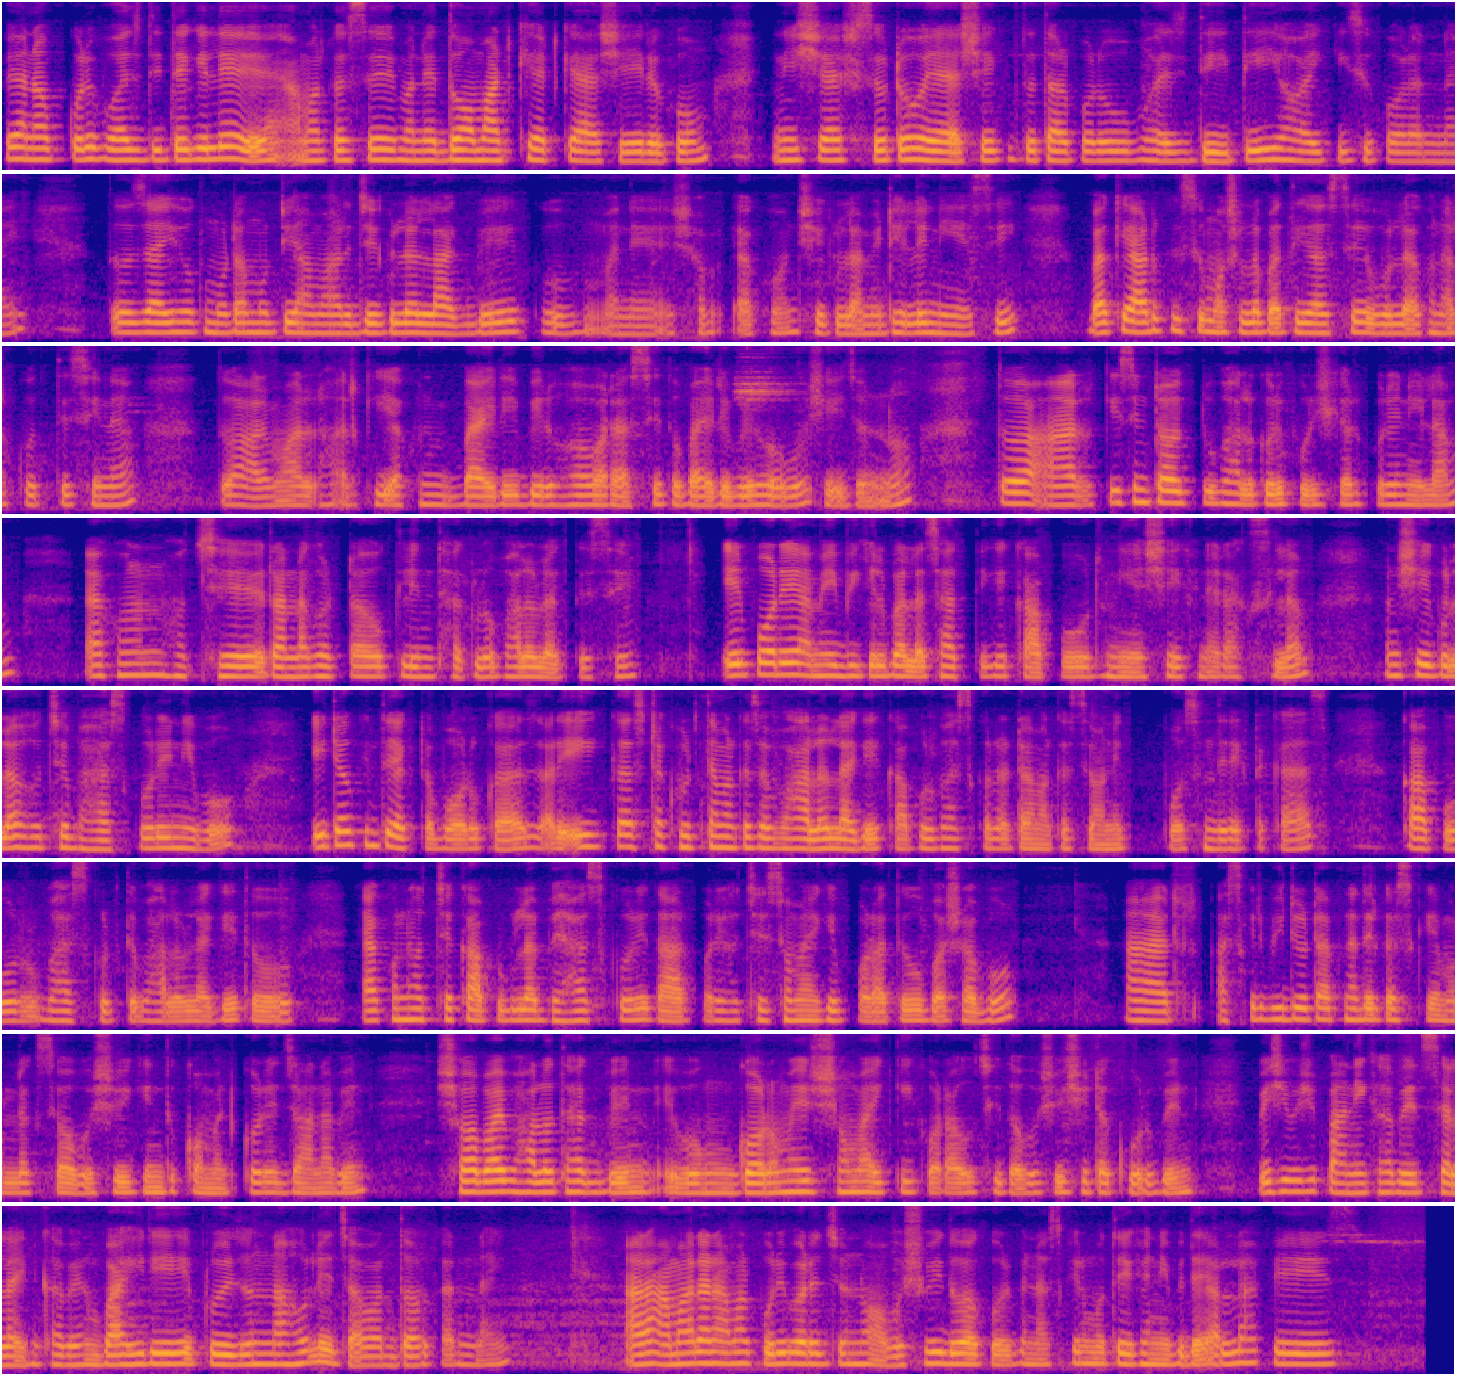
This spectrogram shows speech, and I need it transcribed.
ফ্যান অফ করে ভয়েস দিতে গেলে আমার কাছে মানে দম আটকে আটকে আসে এরকম। নিঃশ্বাস ছোটো হয়ে আসে, কিন্তু তারপরেও ভয়েস দিতেই হয়, কিছু করার নাই। তো যাই হোক, মোটামুটি আমার যেগুলো লাগবে, খুব মানে সব এখন সেগুলো আমি ঢেলে নিয়েছি। বাকি আরও কিছু মশলাপাতি আছে, ওগুলো এখন আর করতেছি না। তো আমার আর কি এখন বাইরে বের হওয়ার আছে, তো বাইরে বের হব সেই জন্য। তো আর কিচেনটাও একটু ভালো করে পরিষ্কার করে নিলাম। এখন হচ্ছে রান্নাঘরটাও ক্লিন থাকল, ভালো লাগতেছে। এরপরে আমি বিকেলবেলা ছাদ থেকে কাপড় নিয়ে এসে এখানে রাখছিলাম। মানে সেগুলা হচ্ছে ভাস করে নিব। এটাও কিন্তু একটা বড় কাজ। আর এই কাজটা করতে আমার কাছে ভালো লাগে। কাপড় ভাস করাটা আমার কাছে অনেক পছন্দের একটা কাজ। কাপড় ভাস করতে ভালো লাগে। তো এখন হচ্ছে কাপড়গুলো ভেহাজ করে তারপরে হচ্ছে সময়কে পড়াতেও বসাবো। আর আজকের ভিডিওটা আপনাদের কাছে কেমন লাগছে অবশ্যই কিন্তু কমেন্ট করে জানাবেন। সবাই ভালো থাকবেন এবং গরমের সময় কি করা উচিত অবশ্যই সেটা করবেন। বেশি বেশি পানি খাবেন, স্যালাইন খাবেন, বাইরে প্রয়োজন না হলে যাওয়ার দরকার নাই। আর আমার আর আমার পরিবারের জন্য অবশ্যই দোয়া করবেন। আজকের মতো এখানে বিদায়। আল্লাহ হাফেজ।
